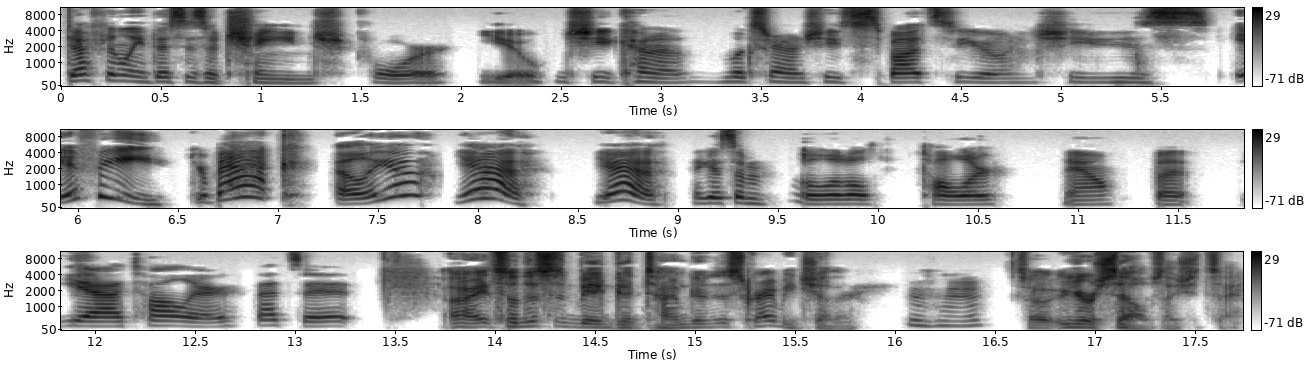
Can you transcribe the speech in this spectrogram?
definitely this is a change for you. She kind of looks around, she spots you, and she's Iffy, you're back. Elia? Yeah, yeah. I guess I'm a little taller now, but Yeah, taller. That's it. All right, so this would be a good time to describe each other. Hmm So yourselves, I should say.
